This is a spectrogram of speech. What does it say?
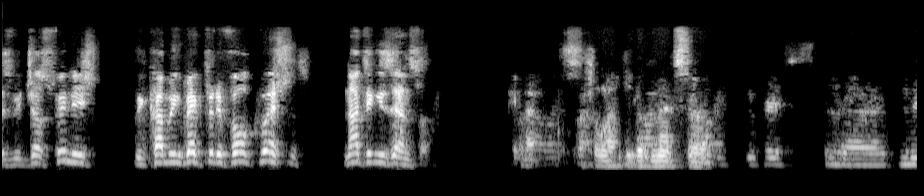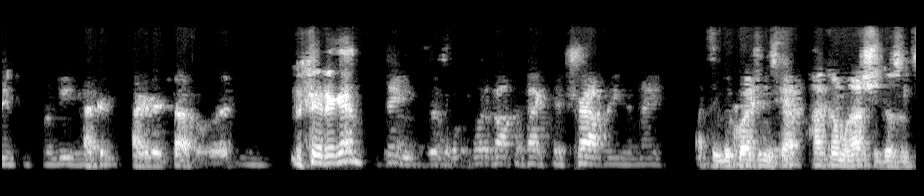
As we just finished, we're coming back to the four questions. Nothing is answered. So I have to go next. Uh, I gotta travel. Say it again. What about the fact that traveling the night? I think the question is that how come Rashi doesn't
